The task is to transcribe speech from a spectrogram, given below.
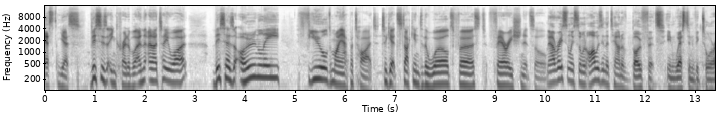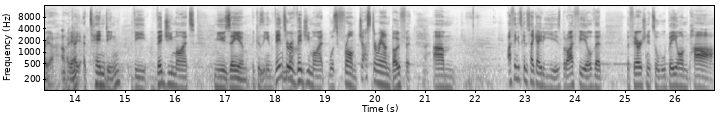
best. Yes, this is incredible, and and I tell you what, this has only fueled my appetite to get stuck into the world's first fairy schnitzel. Now, recently, Suman, I was in the town of Beaufort in Western Victoria, Okay. attending the Vegemite Museum because the inventor of Vegemite was from just around Beaufort. Um, I think it's going to take 80 years, but I feel that the Fairy Schnitzel will be on par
